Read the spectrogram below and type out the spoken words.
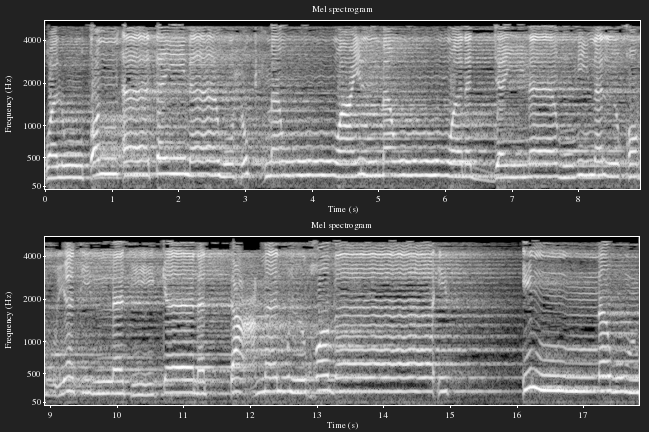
ولوطا آتيناه حكما وعلما ونجيناه من القرية التي كانت تعمل الخبائث. إنهم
